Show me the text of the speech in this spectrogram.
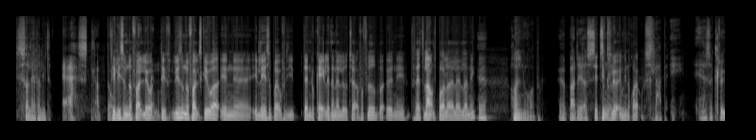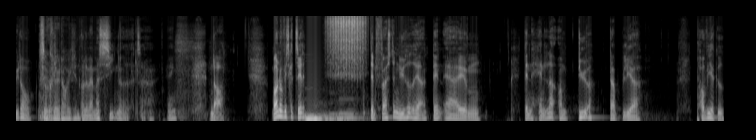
Så latterligt. Ja, slap dog. Det er ligesom, når folk, lever, det er ligesom, når folk skriver en, øh, et læserbrev, fordi den lokale, den er løbet tør for fløde, øh, nej, faste lavnsboller eller et eller andet, ikke? Ja. Hold nu op. Ja, bare det at sætte Det klør i min røv. Slap af. Ja, så klø dog. Så klør dog igen. Og lad være med at sige noget, altså. Ikke? Nå. Hvor nu vi skal til det. Den første nyhed her, den er, øhm, den handler om dyr, der bliver påvirket.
